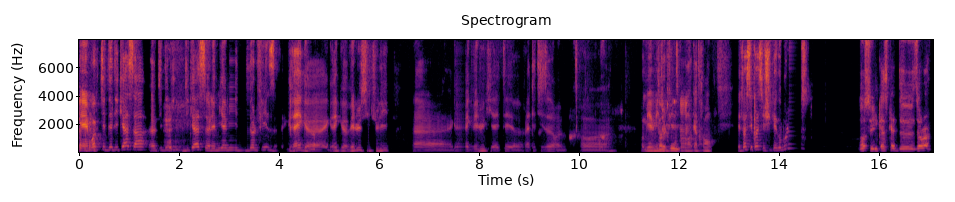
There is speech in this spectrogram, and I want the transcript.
et moi, petite dédicace, hein, euh, petite dédicace, les Miami Dolphins. Greg, euh, Greg Vélu, si tu lis. Euh, Greg Vélu qui a été euh, réathlétiseur euh, au, au Miami Dolphins. Dolphins pendant 4 ans. Et toi, c'est quoi C'est Chicago Bulls? Non, c'est une casquette de The Rock.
